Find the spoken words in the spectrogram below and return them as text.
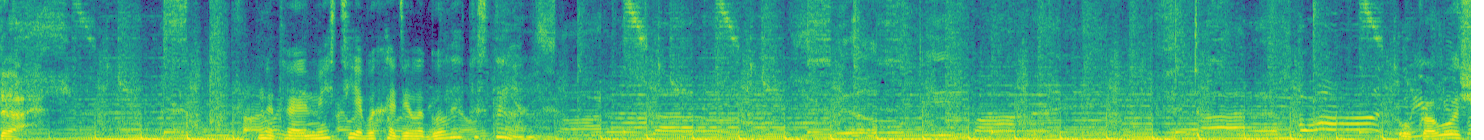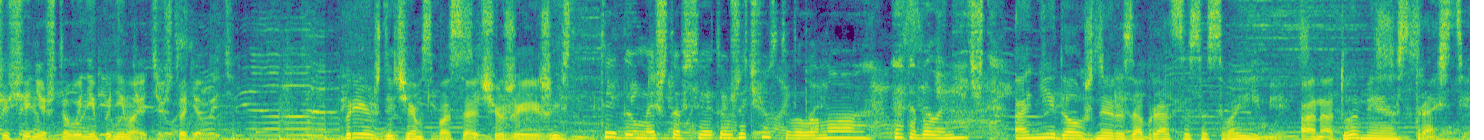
Да. На твоем месте я бы ходила голая постоянно. У кого ощущение, что вы не понимаете, что делаете? Прежде чем спасать чужие жизни, Ты думаешь, что все это уже чувствовала, но это было нечто. они должны разобраться со своими. Анатомия страсти.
